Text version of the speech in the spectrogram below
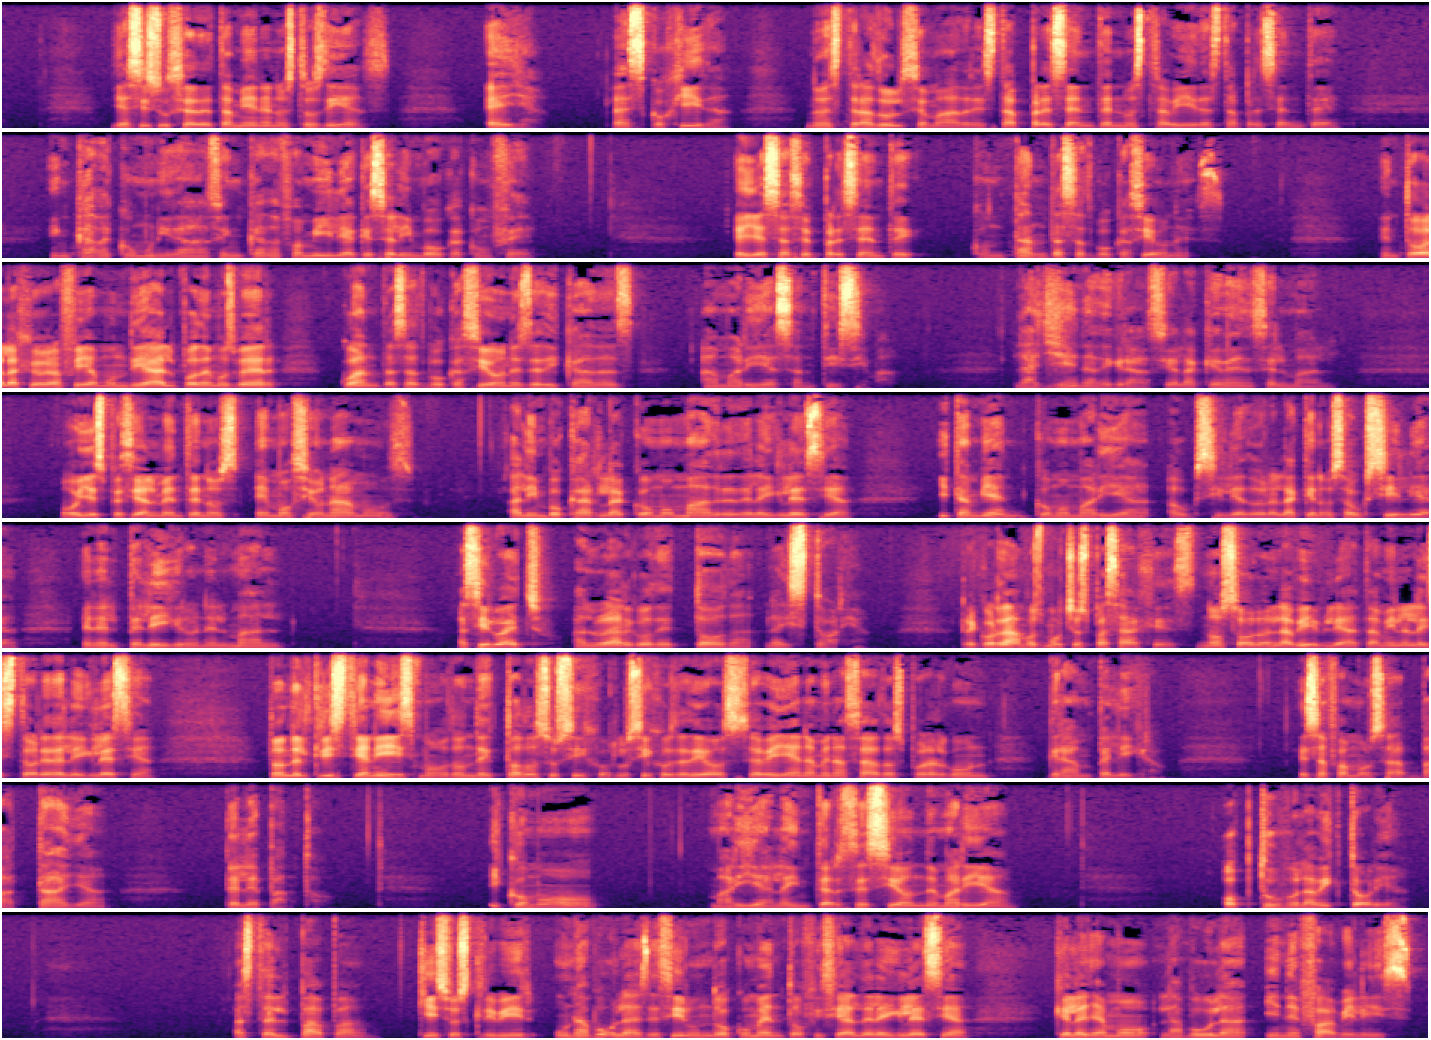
Y así sucede también en nuestros días. Ella, escogida, nuestra dulce madre, está presente en nuestra vida, está presente en cada comunidad, en cada familia que se le invoca con fe. Ella se hace presente con tantas advocaciones. En toda la geografía mundial podemos ver cuántas advocaciones dedicadas a María Santísima, la llena de gracia, la que vence el mal. Hoy especialmente nos emocionamos al invocarla como Madre de la Iglesia y también como María Auxiliadora, la que nos auxilia en el peligro, en el mal. Así lo ha hecho a lo largo de toda la historia. Recordamos muchos pasajes, no solo en la Biblia, también en la historia de la Iglesia, donde el cristianismo, donde todos sus hijos, los hijos de Dios, se veían amenazados por algún gran peligro. Esa famosa batalla de Lepanto. Y cómo María, la intercesión de María, obtuvo la victoria. Hasta el Papa quiso escribir una bula, es decir, un documento oficial de la Iglesia que la llamó la bula inefabilis,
